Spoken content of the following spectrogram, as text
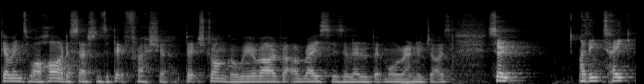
going to our harder sessions a bit fresher, a bit stronger. We arrive at our races a little bit more energized. So I think take,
